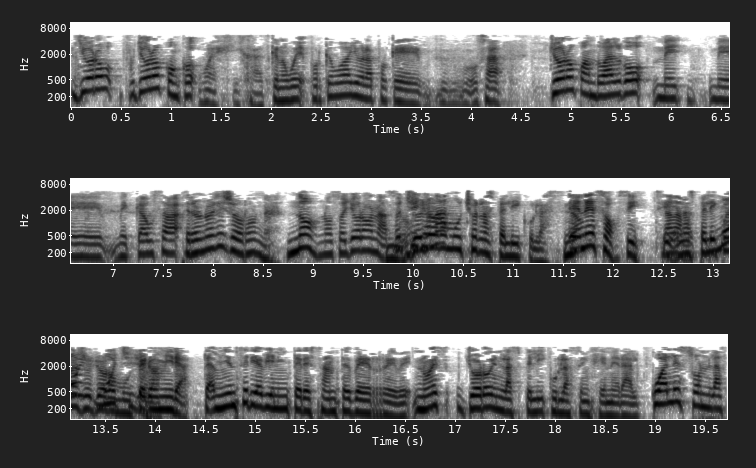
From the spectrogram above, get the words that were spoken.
Lloro, lloro con... co- Uy, hija, es que no voy... ¿Por qué voy a llorar? Porque, o sea, lloro cuando algo me, me, me causa... Pero no eres llorona. No, no soy llorona. Soy Yo chillona lloro mucho en las películas. ¿no? En eso, sí. Sí, nada en más. las películas Muy, yo lloro muy mucho. chillona. Pero mira, también sería bien interesante ver, Rebe, no es lloro en las películas en general. ¿Cuáles son las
